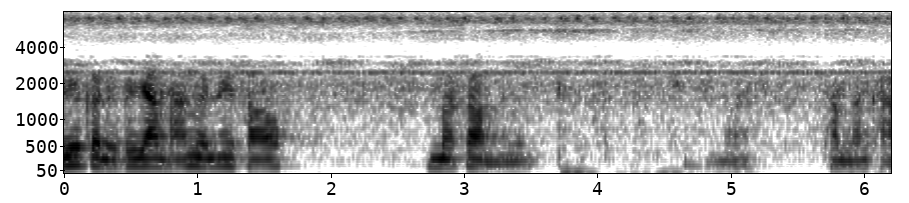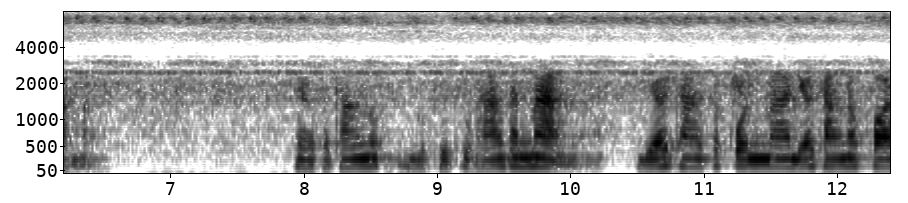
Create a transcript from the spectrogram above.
นี่ก็เลยพยายามหาเงินให้เขามาซ่อมอันนี้มาทำหลังคาใหม่แล้วก็ทางลูกศิษย์ลูกหางท่านมาก เดี๋ยวทางสกลมา เดี๋ยวทางนคร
